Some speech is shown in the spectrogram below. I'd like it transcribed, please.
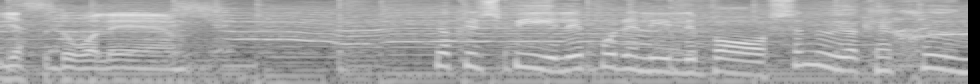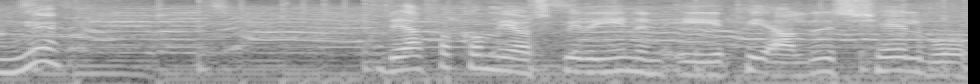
Jättedålig. Jag kan spela på den lilla basen nu, jag kan sjunga. Därför kommer jag att spela in en EP alldeles själv och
